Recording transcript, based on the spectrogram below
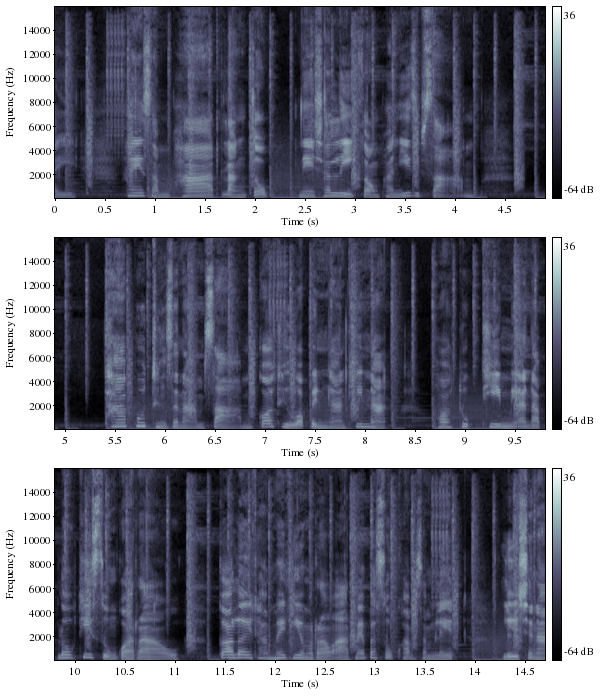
ย ให้สัมภาษณ์หลังจบเนชั่นลีก 2023 ถ้าพูดถึงสนาม 3 ก็ถือว่าเป็นงานที่หนัก เพราะทุกทีมมีอันดับโลกที่สูงกว่าเรา ก็เลยทำให้ทีมเราอาจไม่ประสบความสำเร็จ หรือชนะ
